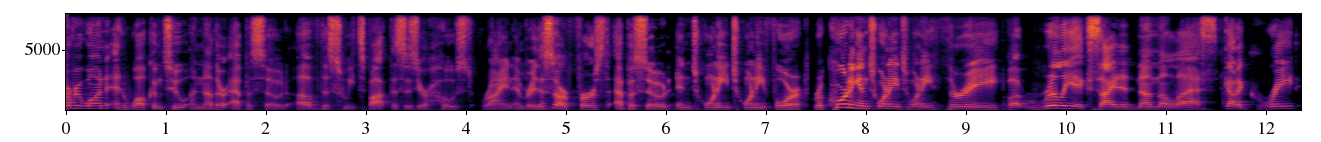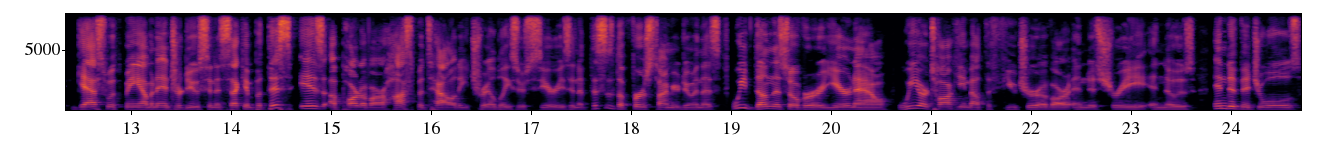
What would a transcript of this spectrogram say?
Everyone, and welcome to another episode of The Suite Spot. This is your host, Ryan Embree. This is our first episode in 2024, recording in 2023, but really excited nonetheless. Got a great guest with me. I'm going to introduce in a second, but this is a part of our Hospitality Trailblazers series. And if this is the first time you're doing this, we've done this over a year now. We are talking about the future of our industry and those individuals,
